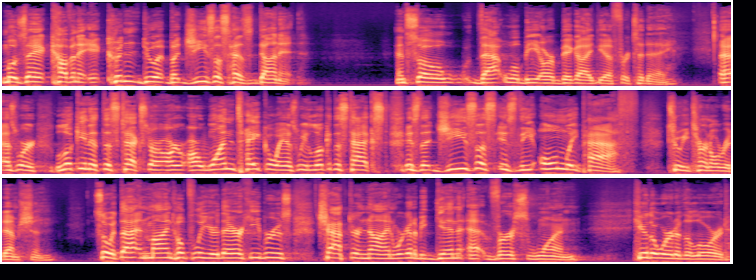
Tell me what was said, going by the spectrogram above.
Mosaic covenant, it couldn't do it, but Jesus has done it. And so that will be our big idea for today. As we're looking at this text, our, our, our, one takeaway as we look at this text is that Jesus is the only path to eternal redemption. So, with that in mind, hopefully you're there. Hebrews chapter 9, we're going to begin at verse 1. Hear the word of the Lord.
